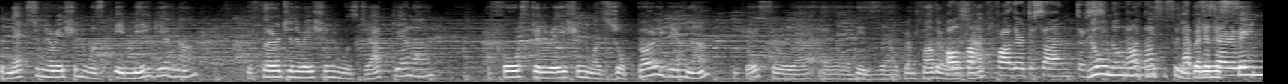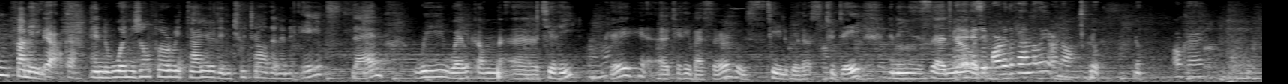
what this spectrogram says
The next generation was Aimé Guerlain. The third generation was Jacques Guerlain. The fourth generation was Jean-Paul Guerlain. Okay, so uh, uh, his uh, grandfather All was from Jacques. father to son to s- No, no, not necessarily, not but necessarily. in the same family. Yeah, okay. And when Jean Paul retired in 2008, then we welcome uh, Thierry, Mm-hmm. okay, uh, Thierry Wasser, who's still with us today, and he's uh, now. Is he part of the family or no? No, no. Okay.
